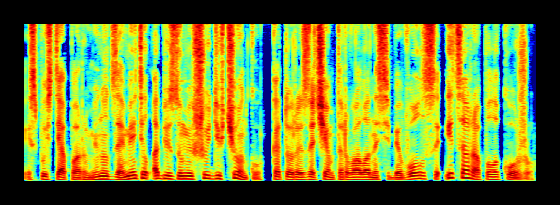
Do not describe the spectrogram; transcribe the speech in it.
и спустя пару минут заметил обезумевшую девчонку, которая зачем-то рвала на себе волосы и царапала кожу.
